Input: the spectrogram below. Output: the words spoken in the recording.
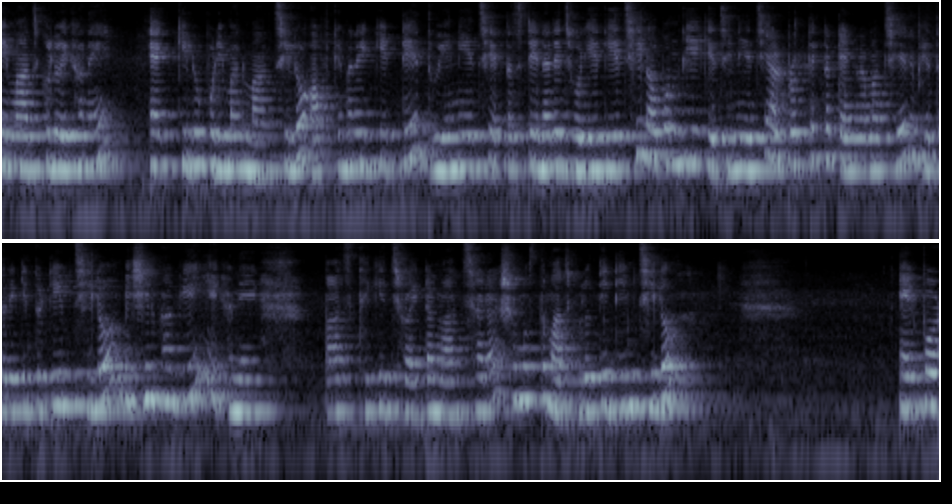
এই মাছগুলো এখানে এক কিলো পরিমাণ মাছ ছিল। অফ ক্যামেরায় কেটে ধুয়ে নিয়েছি, একটা স্টেনারে ঝরিয়ে দিয়েছি, লবণ দিয়ে কেচে নিয়েছি, আর প্রত্যেকটা ট্যাংরা মাছের ভেতরে কিন্তু ডিম ছিল। বেশিরভাগই এখানে পাঁচ থেকে ছয়টা মাছ ছাড়া সমস্ত মাছগুলোতে ডিম ছিল। এরপর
